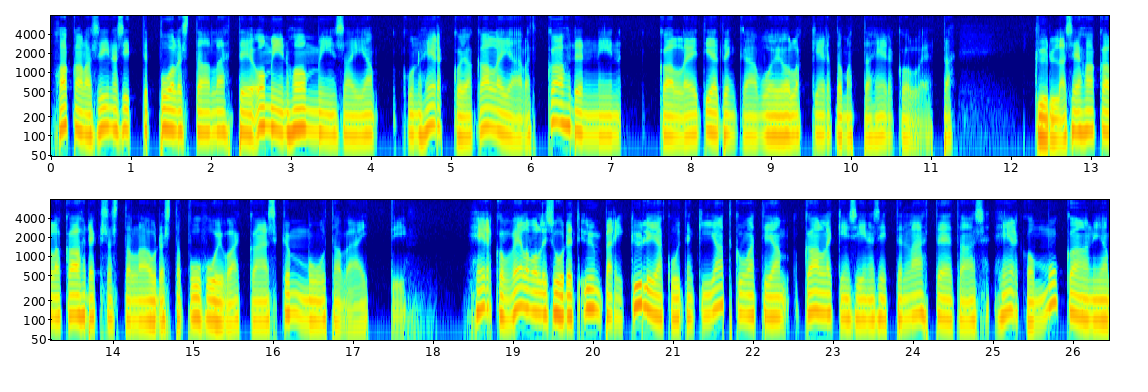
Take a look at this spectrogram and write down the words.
Hakala siinä sitten puolestaan lähtee omiin hommiinsa ja kun Herkko ja Kalle jäävät kahden, niin Kalle ei tietenkään voi olla kertomatta Herkolle, että kyllä se Hakala kahdeksasta laudasta puhui, vaikka äsken muuta väitti. Herkon velvollisuudet ympäri kyliä kuitenkin jatkuvat ja Kallekin siinä sitten lähtee taas Herkon mukaan ja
